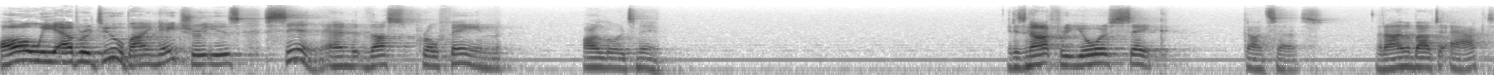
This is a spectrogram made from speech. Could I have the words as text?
All we ever do by nature is sin and thus profane our Lord's name. It is not for your sake, God says, that I am about to act,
